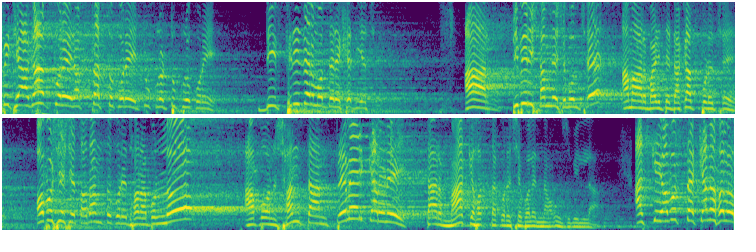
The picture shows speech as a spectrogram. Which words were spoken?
পিঠে আঘাত করে, রক্তাক্ত করে, টুকরো টুকরো করে ডিপ ফ্রিজের মধ্যে রেখে দিয়েছে। আর টিভির সামনে এসে বলছে, আমার বাড়িতে ডাকাত পড়েছে। অবশেষে তদন্ত করে ধরা পড়ল, আপন সন্তান প্রেমের কারণে তার মাকে হত্যা করেছে বলেন না উজবিল্লা আজকে এই অবস্থা কেন হলো?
